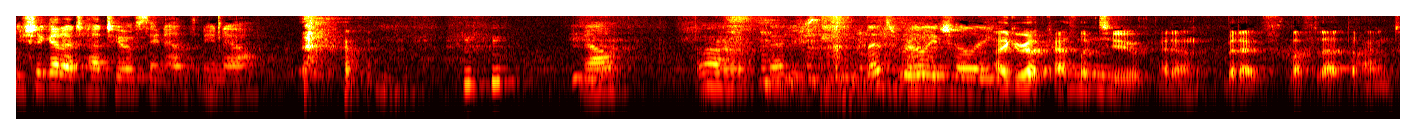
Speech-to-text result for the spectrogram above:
You should get a tattoo of St. Anthony now. no? Oh, that is that's really chilling. I grew up Catholic mm. too. I don't, but I've left that behind.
